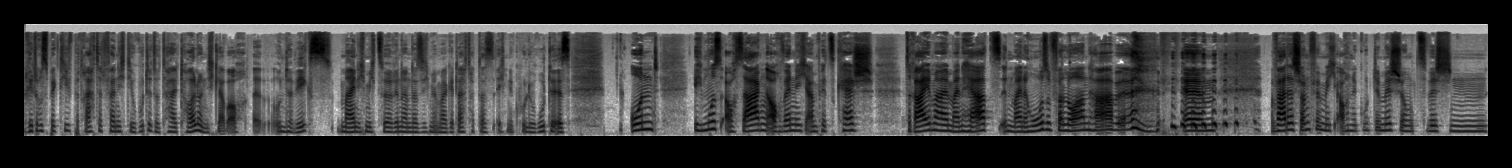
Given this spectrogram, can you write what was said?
retrospektiv betrachtet fand ich die Route total toll und ich glaube auch äh, unterwegs meine ich mich zu erinnern, dass ich mir mal gedacht habe, dass es echt eine coole Route ist. Und ich muss auch sagen, auch wenn ich am Pitts Cash dreimal mein Herz in meine Hose verloren habe, ähm, war das schon für mich auch eine gute Mischung zwischen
